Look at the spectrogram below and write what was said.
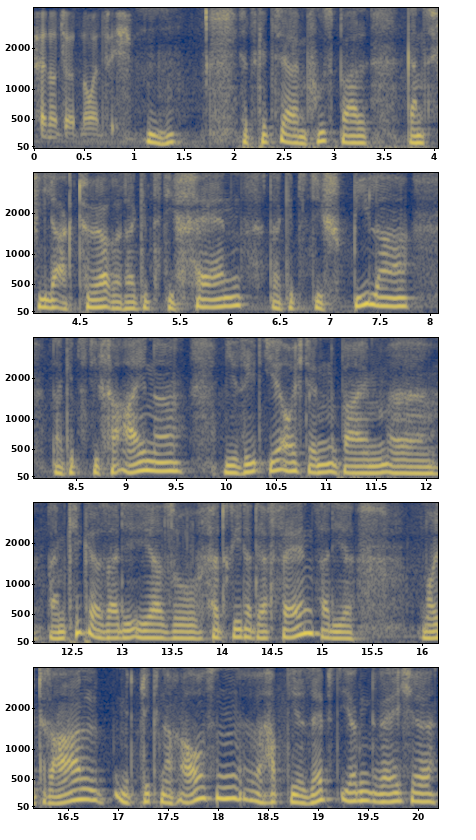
1990. Äh, mhm. Jetzt gibt es ja im Fußball ganz viele Akteure. Da gibt es die Fans, da gibt es die Spieler, da gibt es die Vereine. Wie seht ihr euch denn beim, äh, beim Kicker? Seid ihr eher so Vertreter der Fans? Seid ihr neutral mit Blick nach außen? Habt ihr selbst irgendwelche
